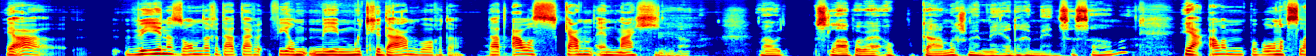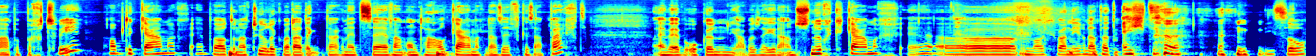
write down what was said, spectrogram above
ja, wenen zonder dat daar veel mee moet gedaan worden. Dat alles kan en mag. Ja. Maar slapen wij op kamers met meerdere mensen samen? Ja, alle bewoners slapen per twee op de kamer. Hè, buiten natuurlijk wat ik daarnet zei van onthaalkamer, dat is even apart. En we hebben ook een, ja, we zeggen dat, een snurkkamer. Hè, uh, nog wanneer dat het echt niet zo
